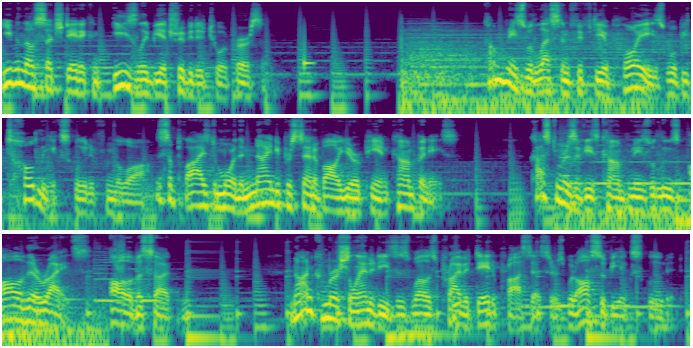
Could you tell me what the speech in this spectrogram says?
even though such data can easily be attributed to a person. Companies with less than 50 employees will be totally excluded from the law. This applies to more than 90% of all European companies. Customers of these companies would lose all of their rights, all of a sudden. Non-commercial entities as well as private data processors would also be excluded.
